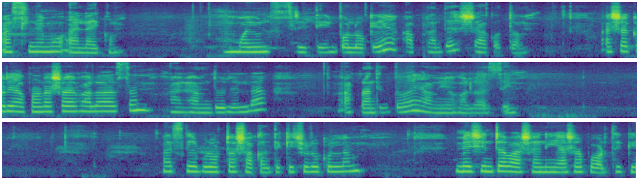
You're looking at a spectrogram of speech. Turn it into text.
আসসালামু আলাইকুম। হুমায়ুন স্মৃতি ব্লগে আপনাদের স্বাগতম। আশা করি আপনারা সবাই ভালো আছেন। আলহামদুলিল্লাহ, আপনাদের দোয়ায় আমিও ভালো আছি। আজকের ব্লগটা সকাল থেকে শুরু করলাম। মেশিনটা বাসায় নিয়ে আসার পর থেকে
